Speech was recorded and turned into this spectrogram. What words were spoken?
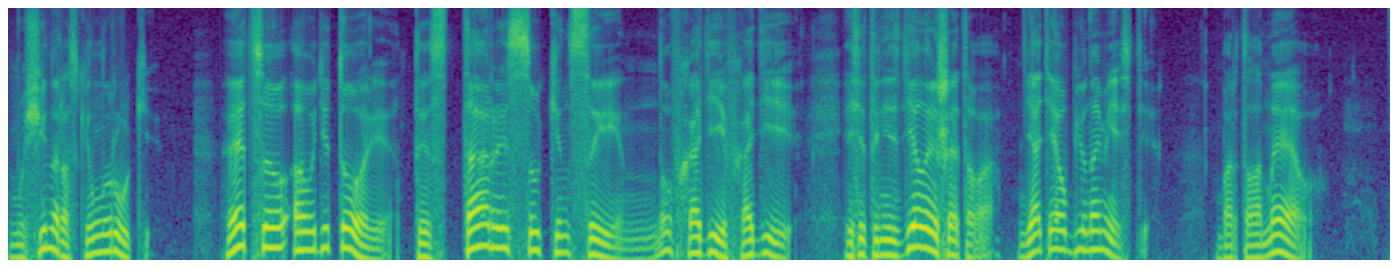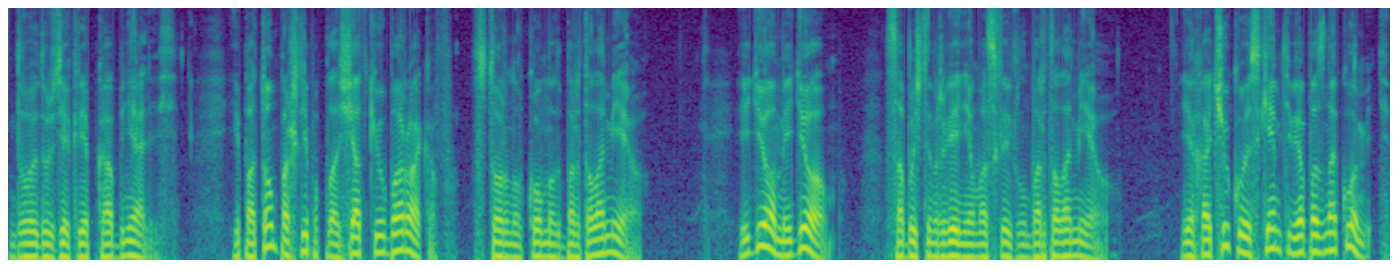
Мужчина раскинул руки. «Эцио аудитория, ты старый сукин сын. Ну, входи, входи. Если ты не сделаешь этого, я тебя убью на месте». Бартоломео. Двое друзей крепко обнялись. И потом пошли по площадке у бараков, в сторону комнат Бартоломео. «Идем, идем!» С обычным рвением воскликнул Бартоломео. Я хочу кое с кем тебя познакомить.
